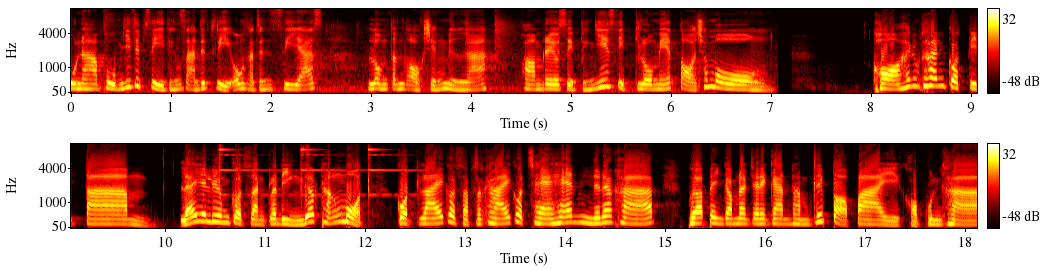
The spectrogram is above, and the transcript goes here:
อุณหภูมิ 24-34 องศาเซนเซียส ลมตะวันออกเฉียงเหนือ ความเร็ว 10-20 กิโลเมตรต่อชั่วโมง ขอให้ทุกท่านกดติดตาม และอย่าลืมกดสั่นกระดิ่งเลือกทั้งหมด กดไลค์ กด Subscribe กดแชร์ให้ด้วยนะครับ เพื่อเป็นกำลังใจในการทำคลิปต่อไป ขอบคุณครั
